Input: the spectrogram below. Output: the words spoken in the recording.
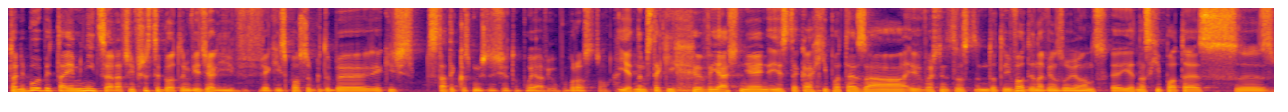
to nie byłyby tajemnice, raczej wszyscy by o tym wiedzieli w jakiś sposób, gdyby jakiś statek kosmiczny się tu pojawił po prostu. Jednym z takich wyjaśnień jest taka hipoteza, właśnie do tej wody nawiązując, jedna z hipotez, z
